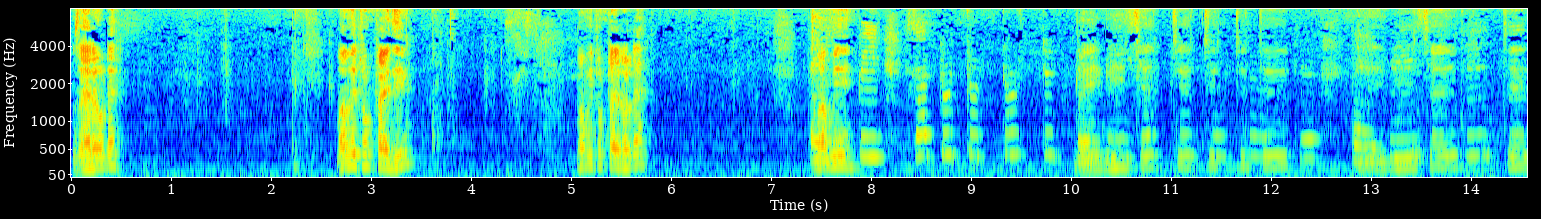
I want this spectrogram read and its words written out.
Ra đâu đấy. Mami trong tay đi mami trong tay đó đấy. Mami. Baby chết chết chết chết chết baby chết chết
